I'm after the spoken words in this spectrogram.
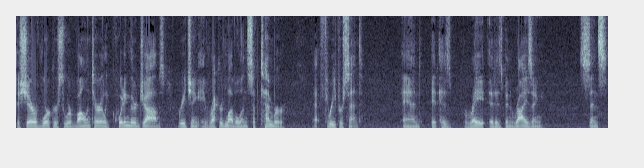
the share of workers who are voluntarily quitting their jobs reaching a record level in September at 3%. And it has rate it has been rising since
